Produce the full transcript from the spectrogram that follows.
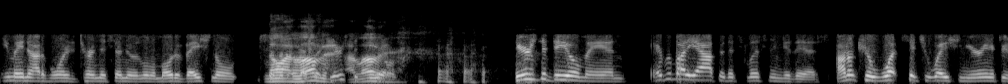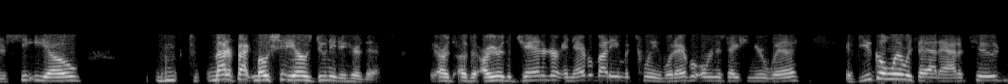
you may not have wanted to turn this into a little motivational. No, I love it. I love deal. it. here's the deal, man. Everybody out there that's listening to this, I don't care what situation you're in. If you're a CEO matter of fact, most CEOs do need to hear this. Or, or, the, or you're the janitor and everybody in between, whatever organization you're with. If you go in with that attitude,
